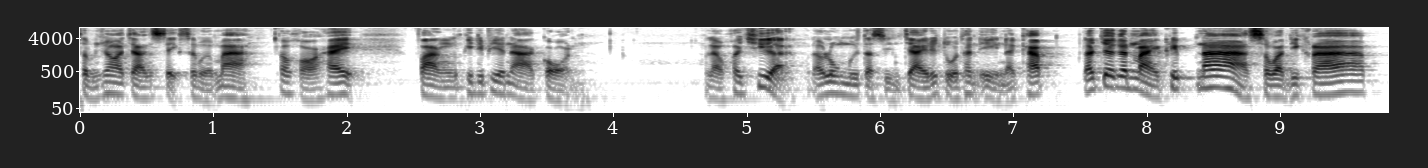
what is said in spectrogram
สมัครช่องอาจารย์เสกเสมอมา ก็ขอให้ฟังพิจารณาก่อนแล้วค่อยเชื่อแล้วลงมือตัดสินใจด้วยตัวท่านเองนะครับ แล้วเจอกันใหม่คลิปหน้า สวัสดีครับ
